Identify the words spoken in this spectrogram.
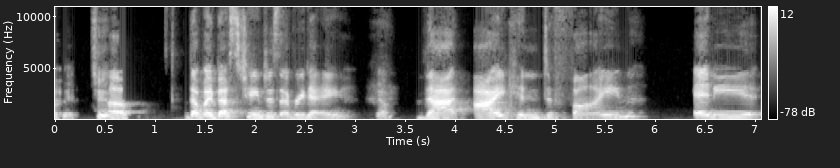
Okay, two. Uh, that my best changes every day. Yep. That I can define any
